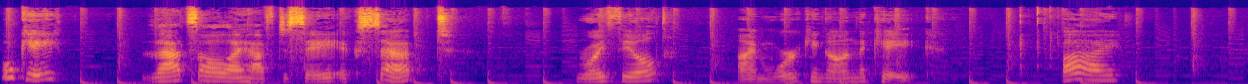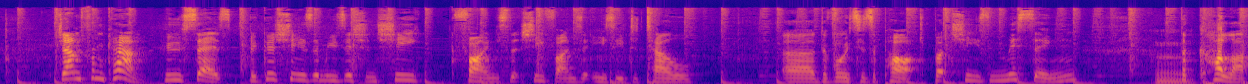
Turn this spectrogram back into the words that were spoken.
Okay, that's all I have to say, except Roifield, I'm working on the cake. Bye. Jan from Cannes, who says because she is a musician, she finds that she finds it easy to tell uh, the voices apart, but she's missing the colour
